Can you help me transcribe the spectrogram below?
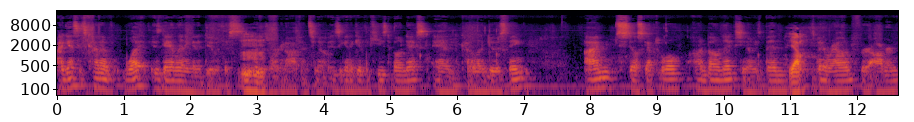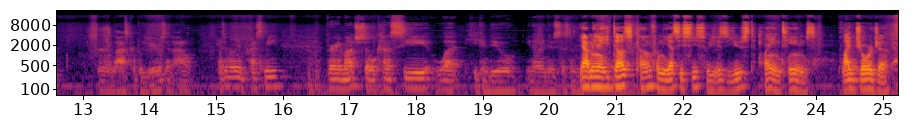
I guess it's kind of what is Dan Lanning going to do with this, with mm-hmm. this Oregon offense? You know, is he going to give the keys to Bo Nix and kind of let him do his thing? I'm still skeptical on Bo Nix. You know, he's been Yeah. he's been around for Auburn for the last couple of years, and I don't he hasn't really impressed me very much. So we'll kind of see what he can do. You know, in a new system. Yeah, I mean he does come from the SEC, so he is used to playing teams like Georgia, Yeah,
